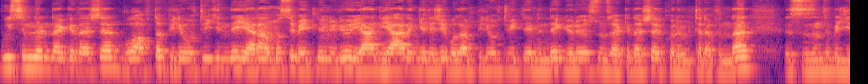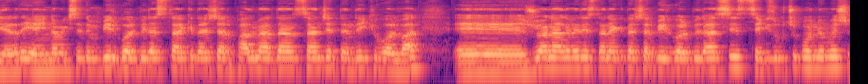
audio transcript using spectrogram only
bu isimlerin arkadaşlar bu hafta Playoff Week'inde yer alması bekleniliyor. Yani yarın gelecek olan Playoff Week'lerinde görüyorsunuz arkadaşlar Konami tarafından sızıntı bilgileri de yayınlamak istedim. Bir gol bir asist arkadaşlar. Palmer'den, Sanchez'den de iki gol var. Ee, Juan Alvarez'den arkadaşlar bir gol bir asist. 8.5 oynamış.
